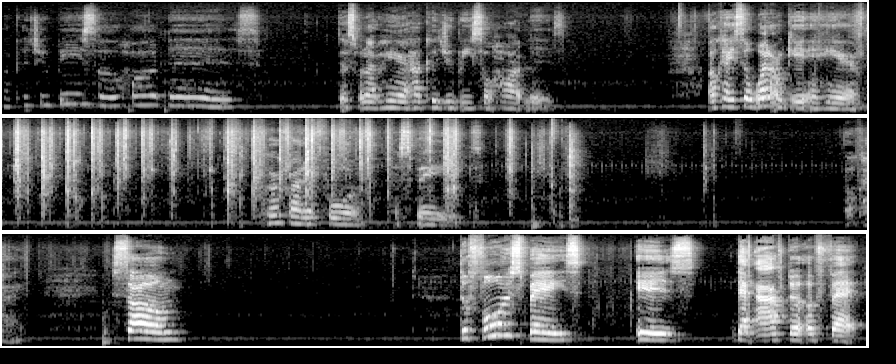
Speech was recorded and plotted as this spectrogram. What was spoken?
How could you be so heartless? That's what I'm hearing. How could you be so heartless? Okay, so what I'm getting here. Clarify that for a spades. Okay. So the four spades is the after effect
